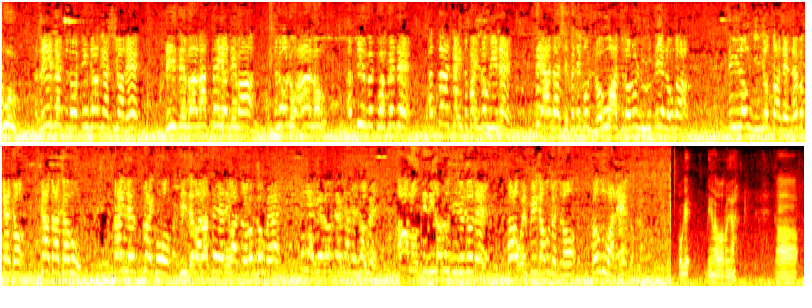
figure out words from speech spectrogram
အခုအလေးနဲ့ကျွန်တော်တင်ပြပြရှိရတယ်ဒီဇင်ဘာလ10ရက်နေ့မှာကျွန်တော်တို့အားလုံးအပြည့်မထွက်ပဲနဲ့အတန်တိုက်သပိတ်လုပ်ရင်းနဲ့စေအာနာရှင်စနစ်ကိုလုံးဝကျွန်တော်တို့လူလူတရက်လုံးကစီလုံးညီညွတ်သွားတဲ့လက်မကန်တော့ပြသကြဖို့ silent strike ကိုဒီဇင်ဘာလ10ရက်နေ့မှာကျွန်တော်တို့လုပ်မယ်။ဒီလိုက်ရလို့တိုက်ကြတယ်လုပ်မယ်။အားလုံးဒီဒီလုံးလုံးညီညွတ်ညွတ်နဲ့ပါဝင်ပေးကြဖို့အတွက်ကျွန်တော်သုံးစုပါတယ်ဟုတ်ကဲ့ မင်္ဂလာပါခင်ဗျာဒါ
